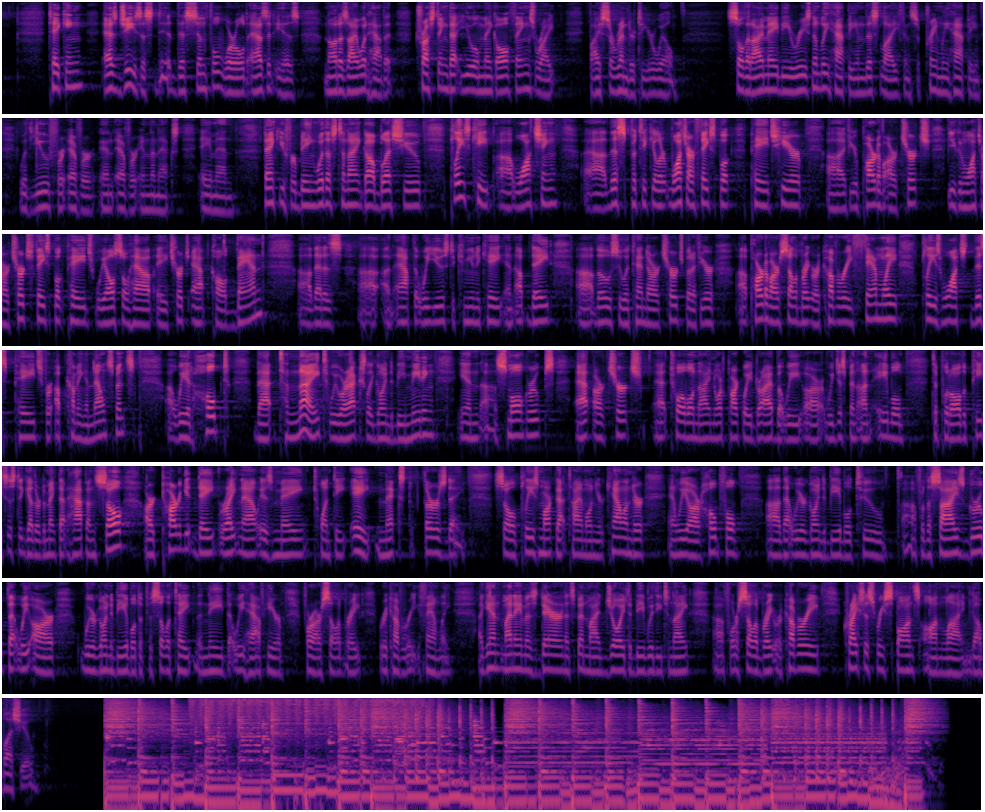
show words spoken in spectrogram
taking, as Jesus did, this sinful world as it is, not as I would have it, trusting that you will make all things right if I surrender to your will, so that I may be reasonably happy in this life and supremely happy with you forever and ever in the next. Amen. Thank you for being with us tonight. God bless you. Please keep uh, watching uh, this particular, watch our Facebook page here. Uh, if you're part of our church, you can watch our church Facebook page. We also have a church app called Band. Uh, that is uh, an app that we use to communicate and update uh, those who attend our church. But if you're uh, part of our Celebrate Recovery family, please watch this page for upcoming announcements. Uh, we had hoped that tonight we were actually going to be meeting in uh, small groups at our church at 1209 North Parkway Drive, but we are we just been unable to put all the pieces together to make that happen. So our target date right now is May 28, next Thursday. So please mark that time on your calendar, and we are hopeful uh, that we are going to be able to, uh, for the size group that we are, we're going to be able to facilitate the need that we have here for our Celebrate Recovery family. Again, my name is Darren. It's been my joy to be with you tonight uh, for Celebrate Recovery Crisis Response Online. God bless you.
